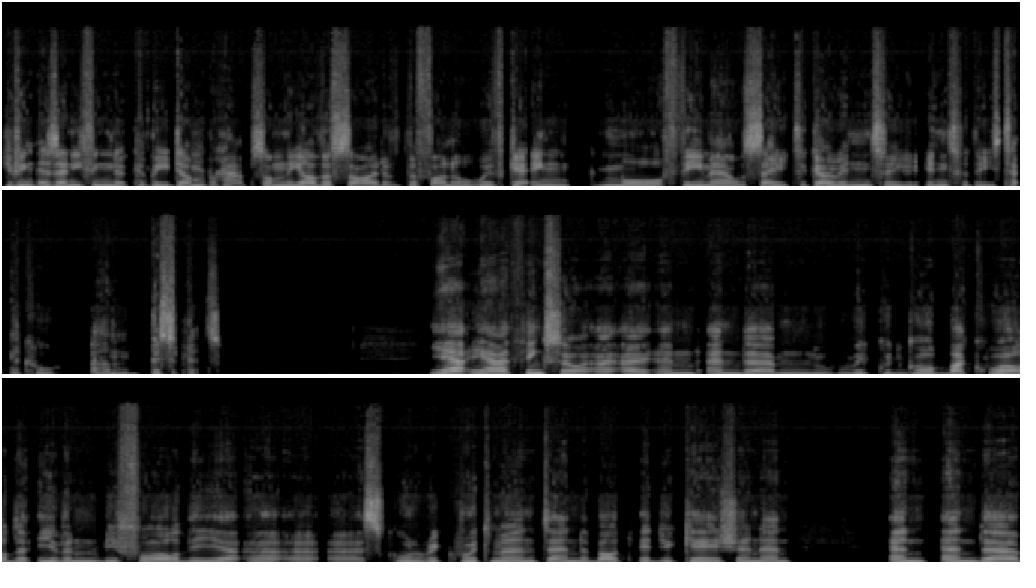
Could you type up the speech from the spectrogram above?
Do you think there's anything that could be done perhaps on the other side of the funnel with getting more females say to go into into these technical um, disciplines? Yeah, yeah, I think so. I, I and and um, we could go backward even before the uh, uh, uh, school recruitment and about education and and and uh,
